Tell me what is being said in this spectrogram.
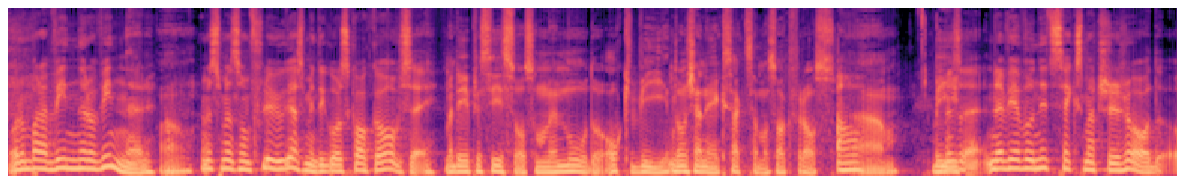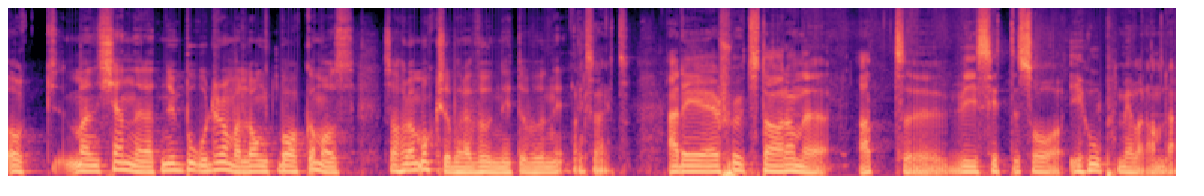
Och de bara vinner och vinner. Ja. De är som en sån fluga som inte går att skaka av sig. Men det är precis så som med Modo och vi. De känner exakt samma sak för oss. Ja. Eh, Vi, så, när vi har vunnit sex matcher i rad och man känner att nu borde de vara långt bakom oss, så har de också bara vunnit och vunnit. Exakt. Ja, det är sjukt störande att eh, vi sitter så ihop med varandra.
